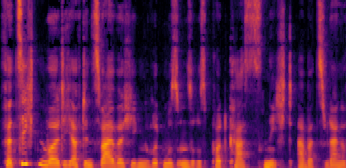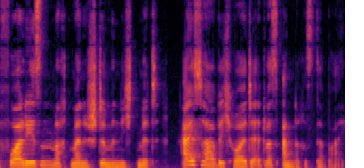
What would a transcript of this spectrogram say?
Verzichten wollte ich auf den zweiwöchigen Rhythmus unseres Podcasts nicht, aber zu lange vorlesen macht meine Stimme nicht mit. Also habe ich heute etwas anderes dabei.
